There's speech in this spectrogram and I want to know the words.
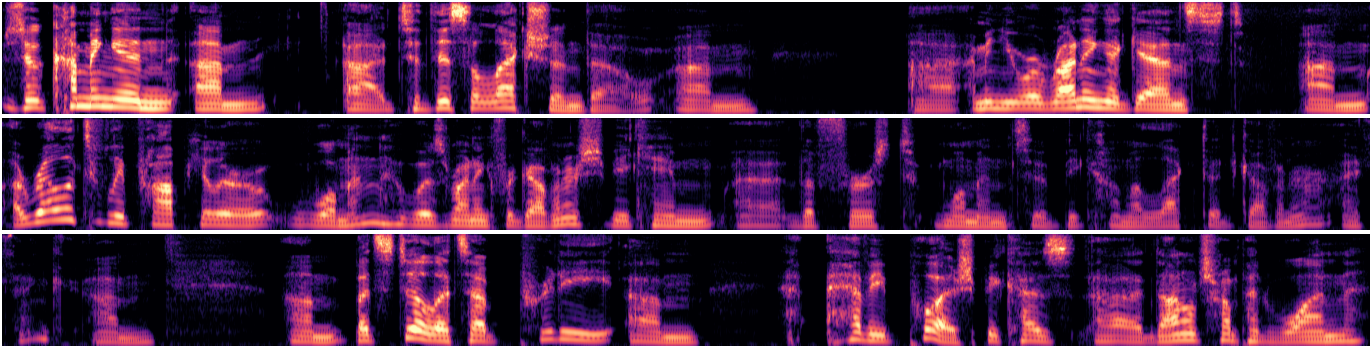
so coming in um, uh, to this election, though, um, uh, I mean, you were running against. Um, a relatively popular woman who was running for governor. She became uh, the first woman to become elected governor, I think. Um, um, but still, it's a pretty um, heavy push because uh, Donald Trump had won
